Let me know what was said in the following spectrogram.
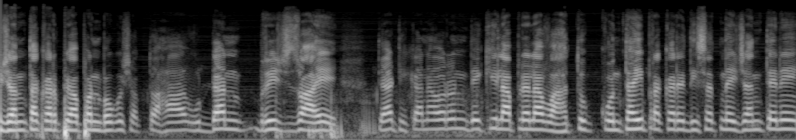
जनता कर्फ्यू आपण बघू शकतो. हा उड्डाण ब्रिज जो आहे त्या ठिकाणावरून देखील आपल्याला वाहतूक कोणत्याही प्रकारे दिसत नाही. जनतेने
